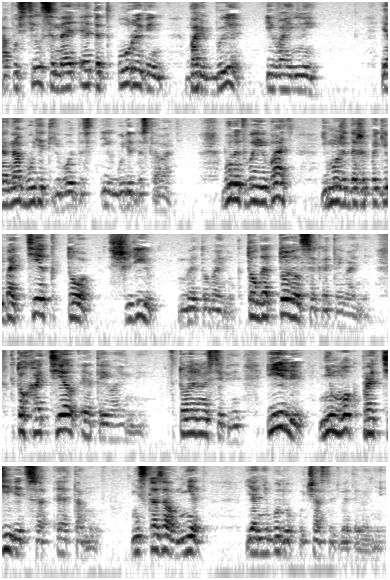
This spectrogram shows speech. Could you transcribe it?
опустился на этот уровень борьбы и войны. И она будет его, их будет доставать. Будут воевать и может даже погибать те, кто шли в эту войну, кто готовился к этой войне, кто хотел этой войны той или иной степени. Или не мог противиться этому. Не сказал, нет, я не буду участвовать в этой войне.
